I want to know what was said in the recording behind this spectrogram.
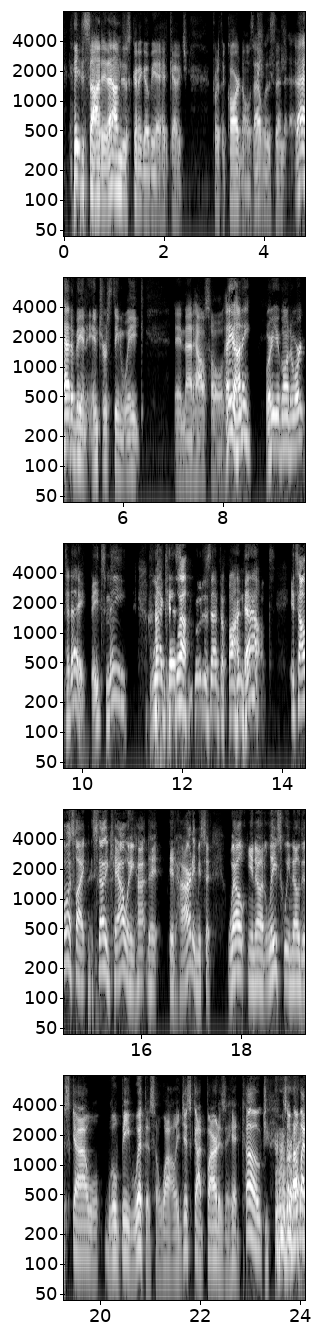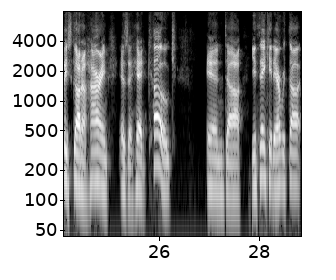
he decided, ah, I'm just going to go be a head coach for the Cardinals. That was an, that had to be an interesting week in that household. Hey, honey, where are you going to work today? Beats me. I guess well, we'll just have to find out. It's almost like Southern Cal when he they, it hired him. He said, "Well, you know, at least we know this guy will will be with us a while. He just got fired as a head coach, so right. nobody's going to hire him as a head coach." And uh, you think it ever thought?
